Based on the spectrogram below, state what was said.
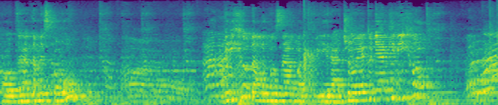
Odrátame spolu? Východ alebo západ vyhrá. Čo, je tu nejaký východ? Oj,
